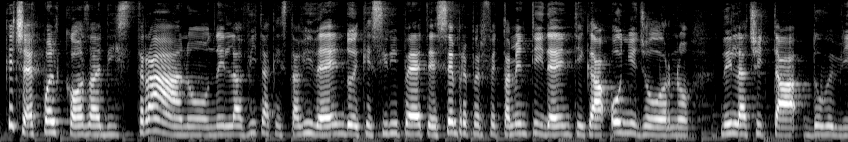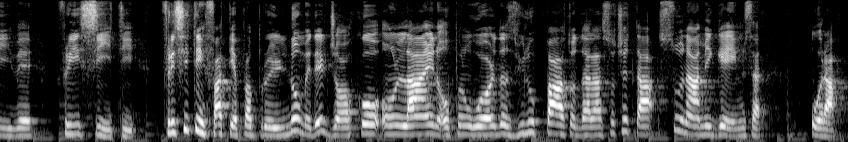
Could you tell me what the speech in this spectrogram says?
che c'è qualcosa di strano nella vita che sta vivendo e che si ripete sempre perfettamente identica ogni giorno nella città dove vive, Free City. Free City infatti è proprio il nome del gioco online open world sviluppato dalla società Tsunami Games. Ora,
